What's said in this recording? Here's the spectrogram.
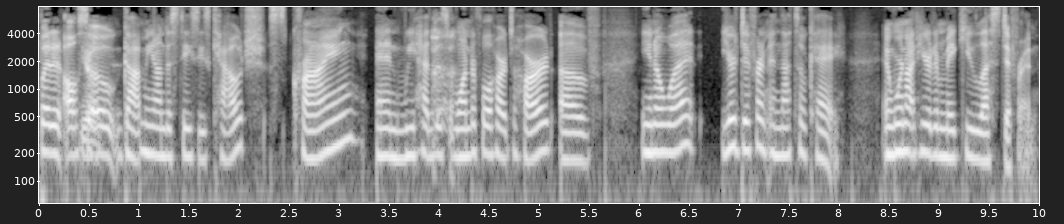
But it also yeah. got me onto Stacy's couch crying, and we had this wonderful heart to heart of, you know what, you're different, and that's okay, and we're not here to make you less different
